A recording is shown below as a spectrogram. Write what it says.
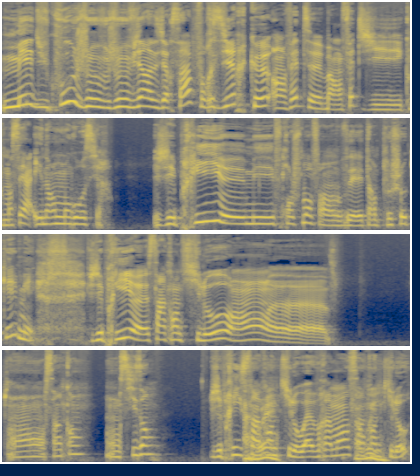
Mais du coup, je, je viens à dire ça pour dire que, en fait, euh, bah, en fait j'ai commencé à énormément grossir. J'ai pris, euh, mais franchement, enfin, vous allez être un peu choqués, mais j'ai pris euh, 50 kilos en, euh, en 5 ans, en 6 ans. J'ai pris Ah 50 ouais. kilos, ouais, vraiment 50 oui. kilos.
